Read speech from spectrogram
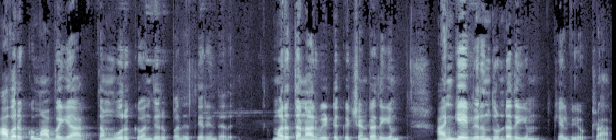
அவருக்கும் ஔவையார் தம் ஊருக்கு வந்திருப்பது தெரிந்தது. மருத்தனார் வீட்டுக்கு சென்றதையும் அங்கே விருந்துண்டதையும் கேள்வியுற்றார்.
